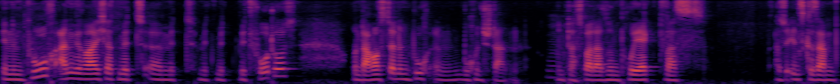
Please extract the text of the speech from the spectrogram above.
in ein Buch, angereichert mit, äh, mit, mit, mit, mit Fotos. Und daraus dann ein Buch, ein Buch entstanden. Mhm. Und das war da so ein Projekt, was also insgesamt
